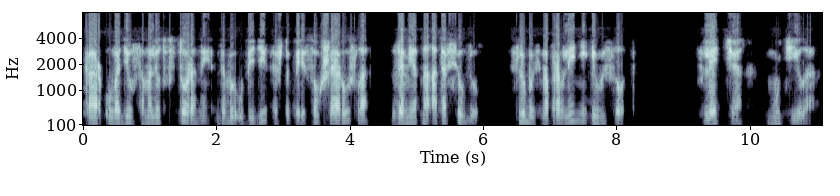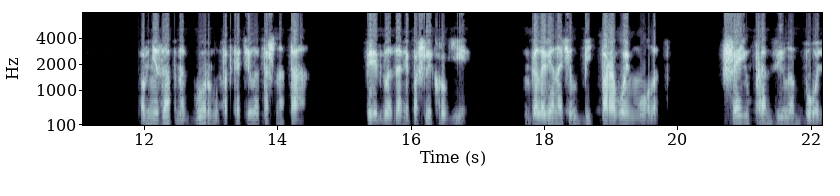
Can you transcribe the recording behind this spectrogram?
Кар уводил самолет в стороны, дабы убедиться, что пересохшее русло заметно отовсюду, с любых направлений и высот. Флетча мутила. Внезапно к горлу подкатила тошнота. Перед глазами пошли круги. В голове начал бить паровой молот. Шею пронзила боль.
